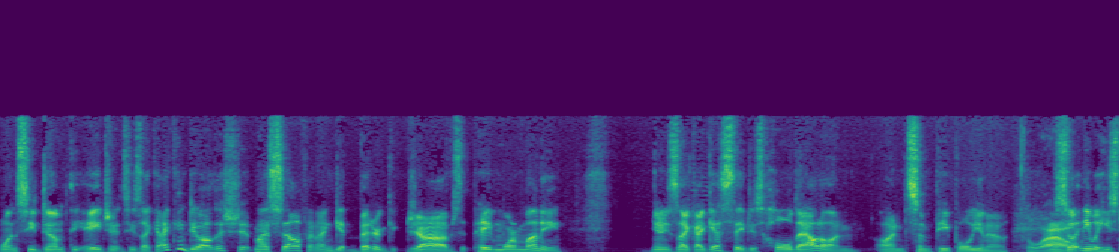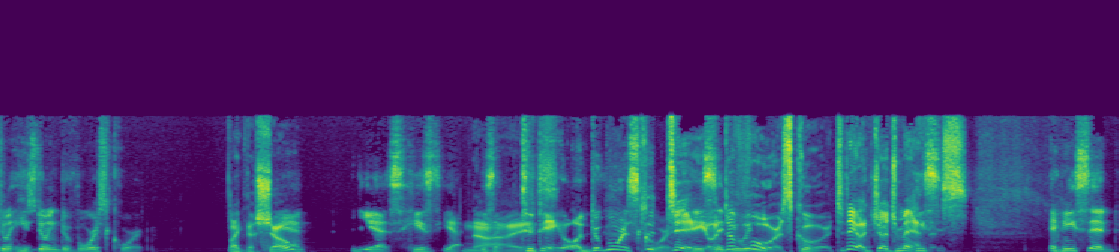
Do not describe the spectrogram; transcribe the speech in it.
once he dumped the agents he's like i can do all this shit myself and i can get better g- jobs that pay more money you know he's like i guess they just hold out on on some people you know Wow. so anyway he's doing he's doing divorce court like the show. and yes he's yeah he's like Nice. today on divorce court he said you court. Today on Judge Mathis. and he said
